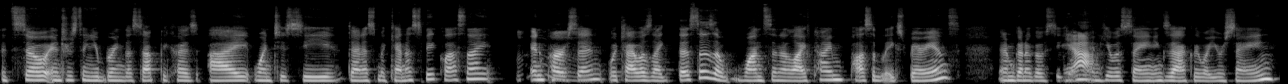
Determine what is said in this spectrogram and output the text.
It's so interesting you bring this up because I went to see Dennis McKenna speak last night in mm. person, which I was like, this is a once in a lifetime possibly experience. And I'm going to go see yeah. him. And he was saying exactly what you're saying.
